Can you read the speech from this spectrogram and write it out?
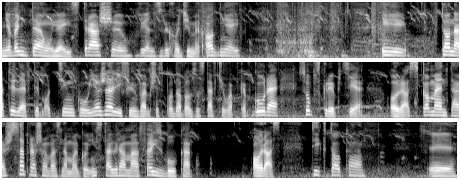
nie będę jej straszył, więc wychodzimy od niej. I to na tyle w tym odcinku. Jeżeli film Wam się spodobał, zostawcie łapkę w górę, subskrypcję oraz komentarz. Zapraszam Was na mojego Instagrama, Facebooka oraz TikToka. Y,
